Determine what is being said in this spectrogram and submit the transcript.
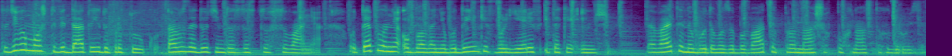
Тоді ви можете віддати їх до притулку. Там знайдуть їм до застосування, утеплення, обладнання будинків, вольєрів і таке інше. Давайте не будемо забувати про наших пухнастих друзів.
